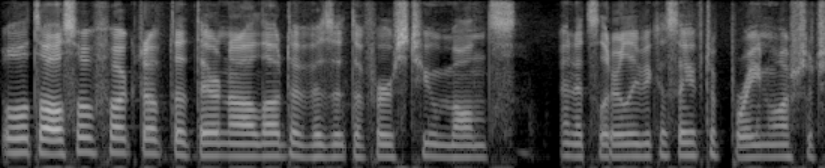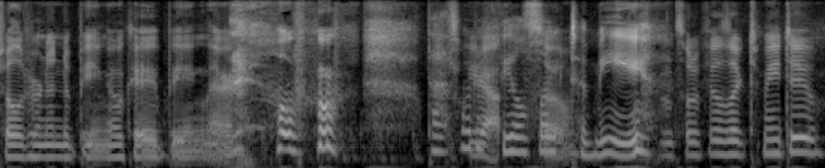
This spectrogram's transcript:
Well, it's also fucked up that they're not allowed to visit the first two months. And it's literally because they have to brainwash the children into being okay being there. That's what Yeah, it feels so- like to me. That's what it feels like to me too.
